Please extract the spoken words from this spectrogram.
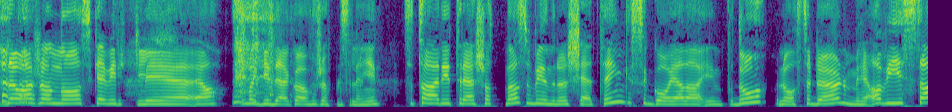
Det var sånn, nå skal jeg virkelig Ja, nå gidder jeg ikke å ha forsøplelse lenger. Så tar jeg de tre shotene, så begynner det å skje ting. Så går jeg da inn på do, låser døren med avisa,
